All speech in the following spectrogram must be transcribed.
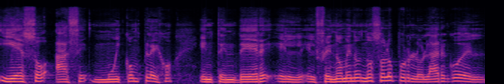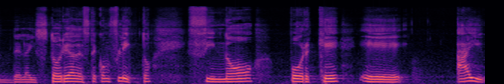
y eso hace muy complejo entender el, fenómeno, no solo por lo largo de la historia de este conflicto, sino porque eh, hay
